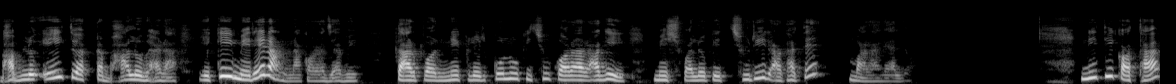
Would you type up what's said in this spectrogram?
ভাবলো এই তো একটা ভালো ভেড়া, একেই মেরে রান্না করা যাবে। তারপর নেকড়ের কোনো কিছু করার আগেই মেষপালকের ছুরির আঘাতে মারা গেল। নীতি কথা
